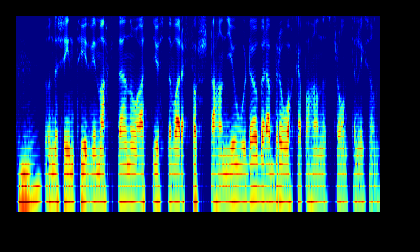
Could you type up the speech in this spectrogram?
Mm. under sin tid vid makten och att just det var det första han gjorde och börja bråka på handelsfronten liksom.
